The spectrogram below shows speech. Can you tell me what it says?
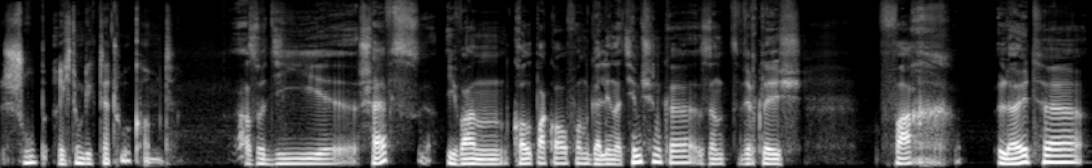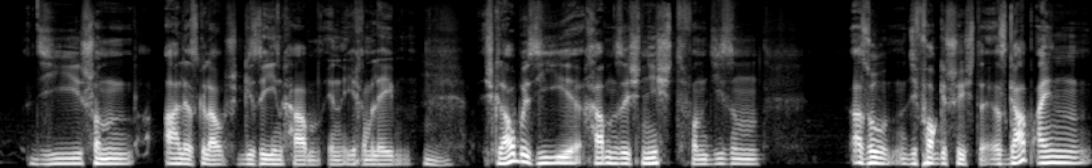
Schub Richtung Diktatur kommt? Also die Chefs, Ivan Kolpakov und Galina Timchenko, sind wirklich Fachleute, die schon alles, glaube ich, gesehen haben in ihrem Leben. Hm. Ich glaube, sie haben sich nicht von diesem, also die Vorgeschichte. Es gab ein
